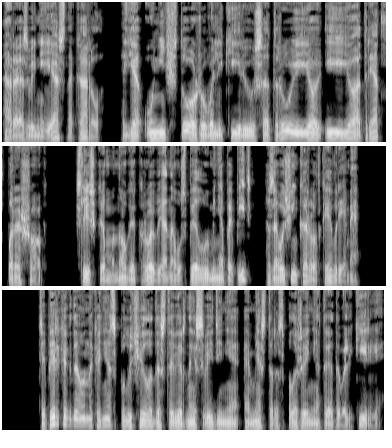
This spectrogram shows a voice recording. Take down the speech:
«Разве не ясно, Карл? Я уничтожу Валькирию, сотру ее и ее отряд в порошок. Слишком много крови она успела у меня попить за очень короткое время. Теперь, когда он наконец получил достоверные сведения о месторасположении отряда Валькирии,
